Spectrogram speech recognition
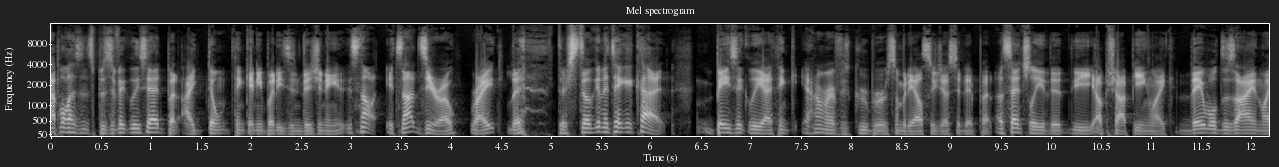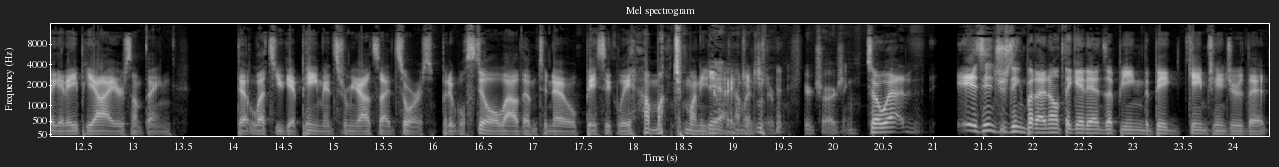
Apple hasn't specifically said, but I don't think anybody's envisioning it. It's not it's not zero, right? They're still going to take a cut. Basically, I think I don't remember if it's Gruber or somebody else suggested it, but essentially the the upshot being like they will design like an API or something that lets you get payments from your outside source, but it will still allow them to know basically how much money you're Yeah, how much you're, you're charging. So uh, it's interesting, but I don't think it ends up being the big game changer that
